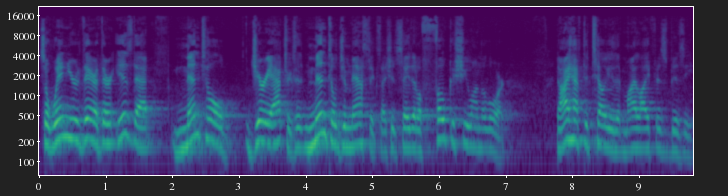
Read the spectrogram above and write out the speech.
So when you're there, there is that mental geriatrics, mental gymnastics, I should say, that'll focus you on the Lord. Now, I have to tell you that my life is busy.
